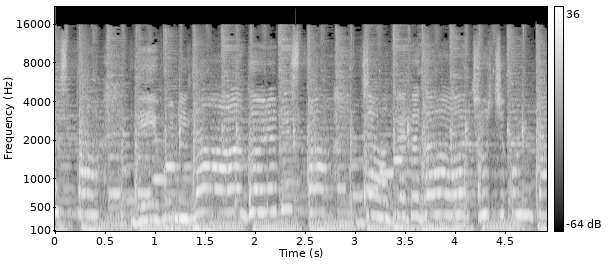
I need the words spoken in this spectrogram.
అని పీలుస్తా దేవునిలా గౌరవిస్తా జాగ్రత్తగా చూచుకుంటా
